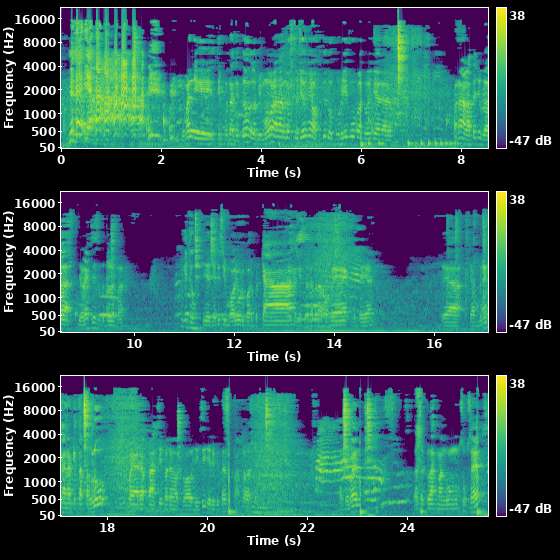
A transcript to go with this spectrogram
Cuman di Ciputat itu lebih murah harga studionya waktu itu dua puluh ribu pak dua jam. Karena alatnya juga jelek sih sebetulnya pak. Gitu. Iya, jadi simbolnya udah pada pecah gitu, udah pada robek gitu ya. Ya, yang penting karena kita perlu supaya adaptasi pada waktu audisi, jadi kita terpaksa latihan. Nah, cuman setelah manggung sukses,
